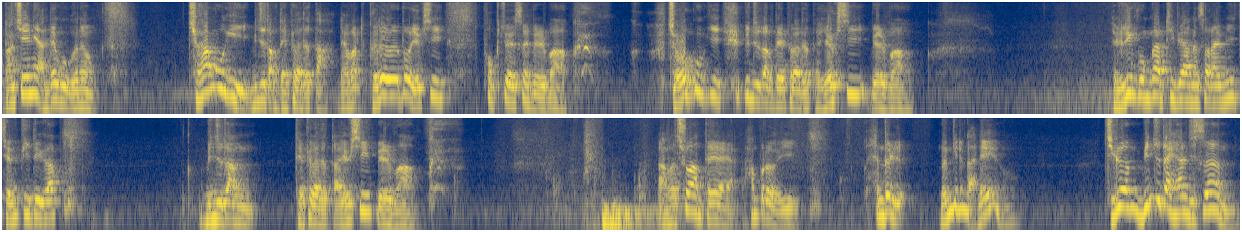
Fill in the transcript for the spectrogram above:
박지현이 안 되고 그냥 최강욱이 민주당 대표가 됐다. 내가 그래도 역시 폭주해서 멸망. 조국이 민주당 대표가 됐다. 역시 멸망. 열린공감 TV 하는 사람이 정 PD가 민주당 대표가 됐다. 역시 멸망. 아마추어한테 함부로 이 핸들 넘기는 거 아니에요. 지금 민주당이 하는 짓은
